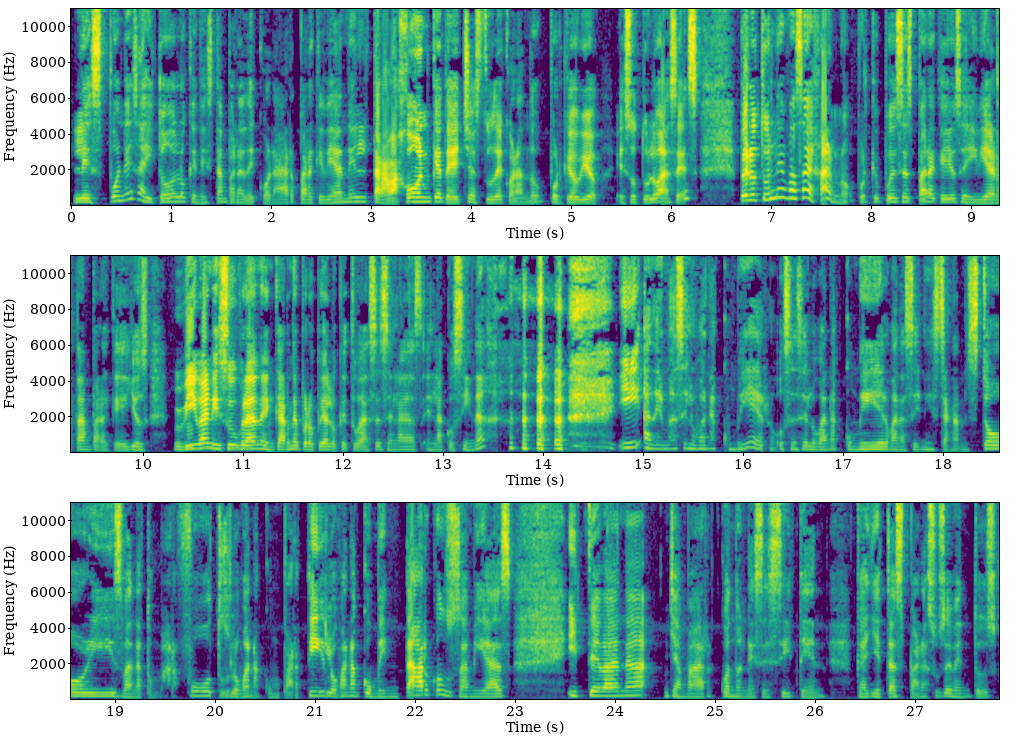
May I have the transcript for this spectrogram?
Les pones ahí todo lo que necesitan para decorar, para que vean el trabajón que te echas tú decorando, porque obvio, eso tú lo haces, pero tú le vas a dejar, ¿no? Porque pues es para que ellos se diviertan, para que ellos vivan y sufran en carne propia lo que tú haces en, las, en la cocina. y además además se lo van a comer, o sea, se lo van a comer, van a hacer Instagram Stories, van a tomar fotos, lo van a compartir, lo van a comentar con sus amigas y te van a llamar cuando necesiten galletas para sus eventos,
